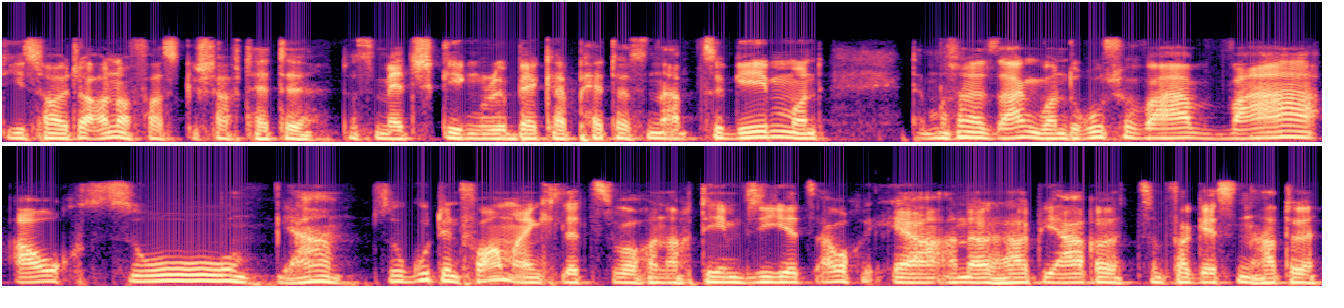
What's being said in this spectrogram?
die es heute auch noch fast geschafft hätte, das Match gegen Rebecca Patterson abzugeben. Und da muss man ja sagen, Vondrushova war auch so, ja, so gut in Form eigentlich letzte Woche, nachdem sie jetzt auch eher anderthalb Jahre zum Vergessen hatte.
